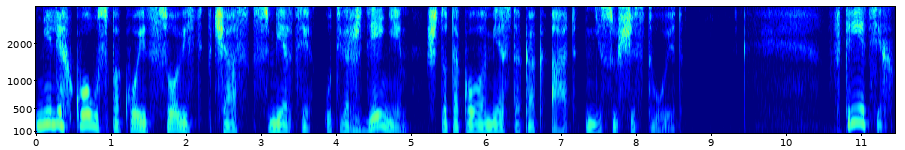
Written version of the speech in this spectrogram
Нелегко успокоить совесть в час смерти утверждением, что такого места, как ад, не существует. В-третьих,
